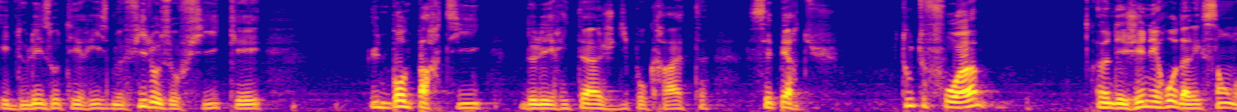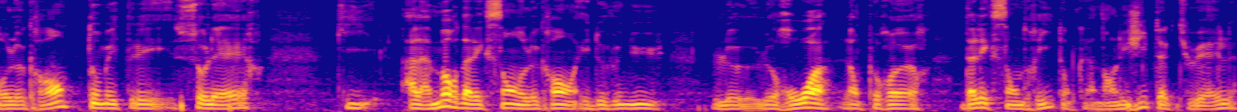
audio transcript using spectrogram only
et de l'ésotérisme philosophique et une bonne partie de l'héritage d'Hippocrate s'est perdue. Toutefois, un des généraux d'Alexandre le Grand, Tométlé Solaire, qui, à la mort d'Alexandre le Grand, est devenu le roi, l'empereur d'Alexandrie, donc dans l'Égypte actuelle,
